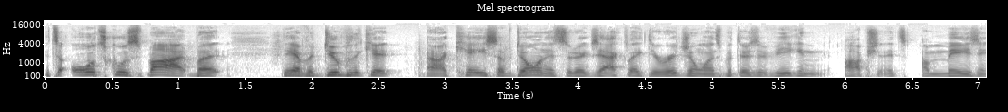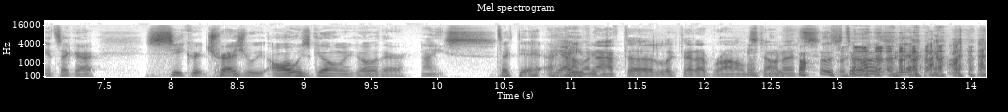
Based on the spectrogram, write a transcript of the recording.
It's an old school spot, but they have a duplicate uh, case of donuts that are exactly like the original ones, but there's a vegan option. It's amazing. It's like a secret treasure. We always go when we go there. Nice. It's like the a Yeah, I'm gonna have to look that up. Ronald's Donuts. Ronald's Donuts, yeah.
